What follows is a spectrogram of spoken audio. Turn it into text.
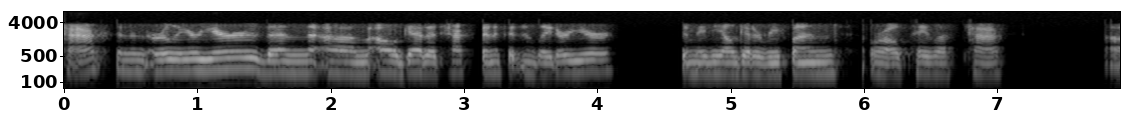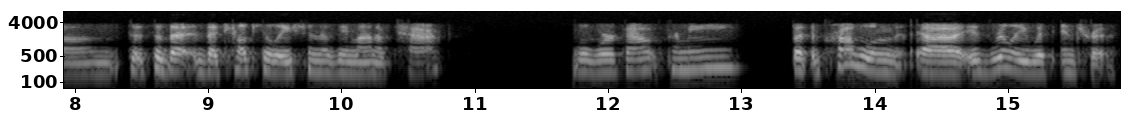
tax in an earlier year, then um, I'll get a tax benefit in a later year. So maybe I'll get a refund or I'll pay less tax. Um, so so the the calculation of the amount of tax will work out for me. But the problem uh, is really with interest.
